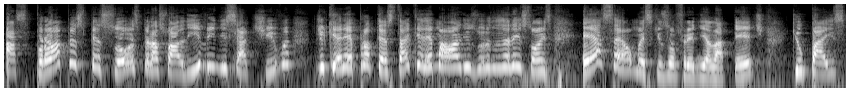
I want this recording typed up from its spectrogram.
as próprias pessoas pela sua livre iniciativa de querer protestar e querer maior lisura nas eleições. Essa é uma esquizofrenia latente que o país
